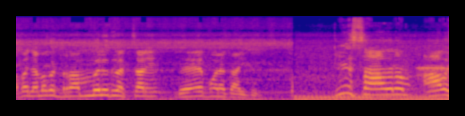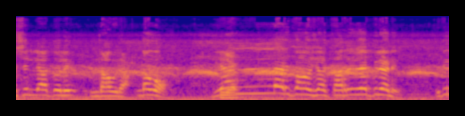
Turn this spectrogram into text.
അപ്പൊ നമുക്ക് ഡ്രമ്മിൽ ഇത് വെച്ചാൽ ഇതേപോലെ കായ്ക്കും. ഈ സാധനം ആവശ്യമില്ലാത്തവര് ഉണ്ടാവൂല. ഉണ്ടാവോ? എല്ലാവർക്കും ആവശ്യമാണ്. കറിവേപ്പിലാണ് ഇത്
